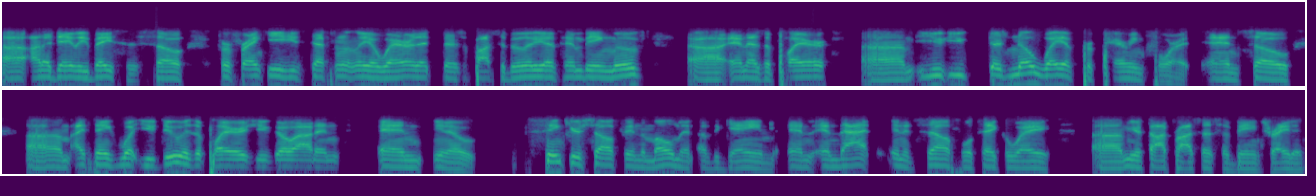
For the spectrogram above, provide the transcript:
uh, on a daily basis. So for Frankie, he's definitely aware that there's a possibility of him being moved. Uh, and as a player, um, you you there's no way of preparing for it. And so um, I think what you do as a player is you go out and and you know sink yourself in the moment of the game, and and that in itself will take away um, your thought process of being traded.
